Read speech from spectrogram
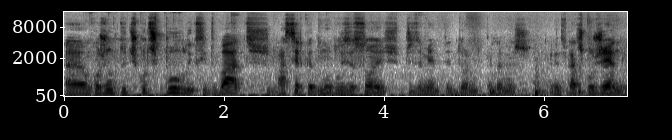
Uh, um conjunto de discursos públicos e debates acerca de mobilizações, precisamente em torno de problemas identificados com o género,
